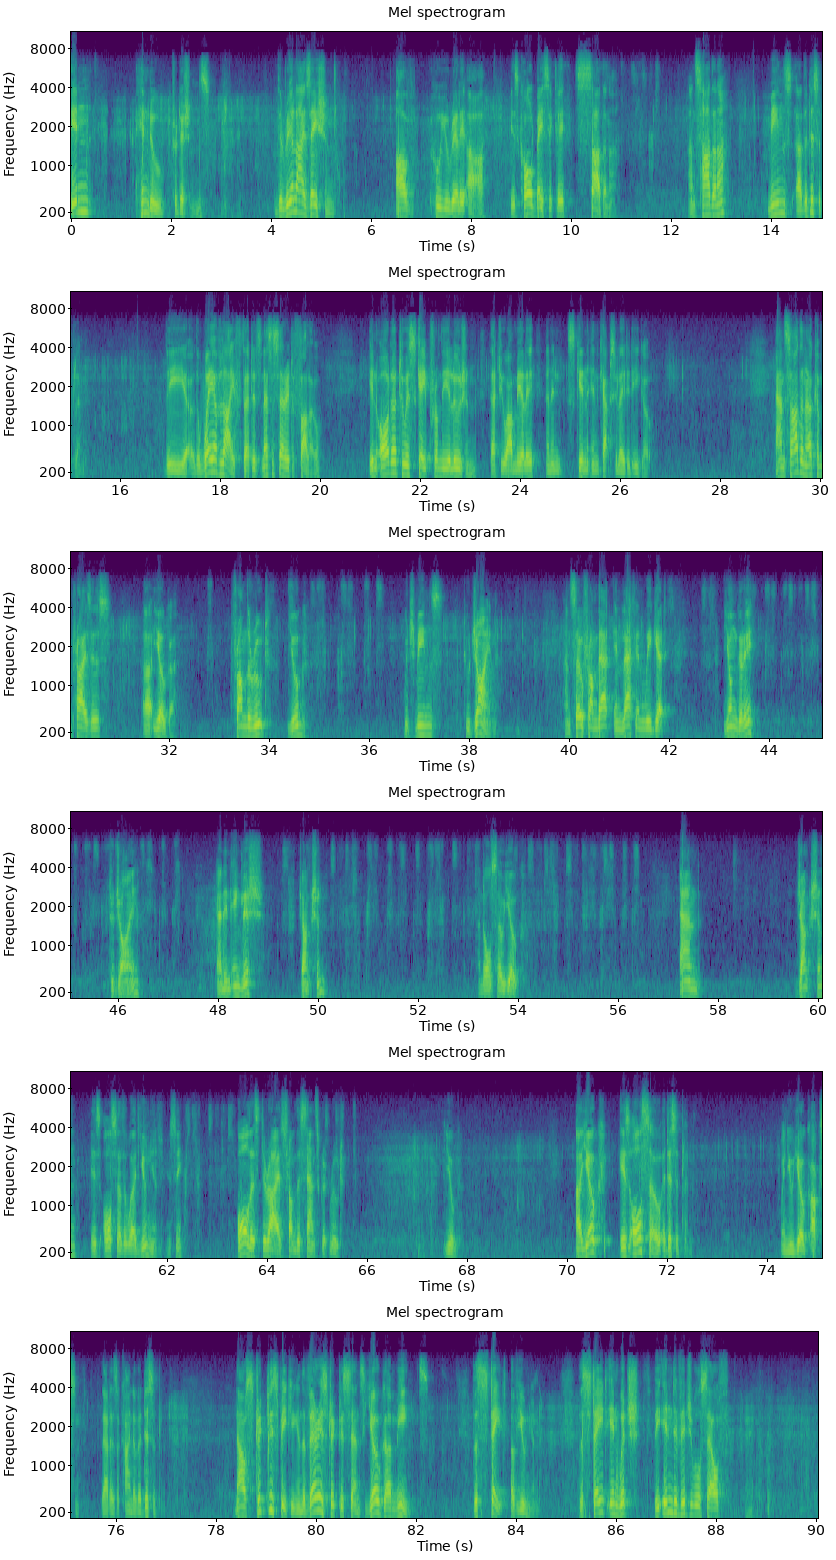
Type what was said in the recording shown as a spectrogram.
in Hindu traditions, the realization of who you really are is called basically sadhana. And sadhana means uh, the discipline, the, uh, the way of life that it's necessary to follow in order to escape from the illusion that you are merely an in skin encapsulated ego. And sadhana comprises uh, yoga. From the root yug, which means to join. And so from that, in Latin, we get jungere, to join, and in English, junction, and also yoke. And junction is also the word union, you see. All this derives from the Sanskrit root, yug. A yoke is also a discipline. When you yoke oxen, that is a kind of a discipline. Now, strictly speaking, in the very strictest sense, yoga means the state of union, the state in which the individual self,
